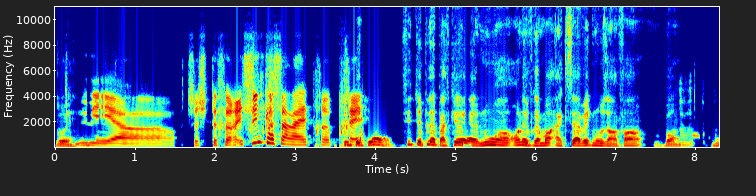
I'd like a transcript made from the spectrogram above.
Mais euh, je, te ferai signe que ça va être prêt. S'il te, plaît, parce que euh, nous, on est vraiment axé avec nos enfants. Bon, mm.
